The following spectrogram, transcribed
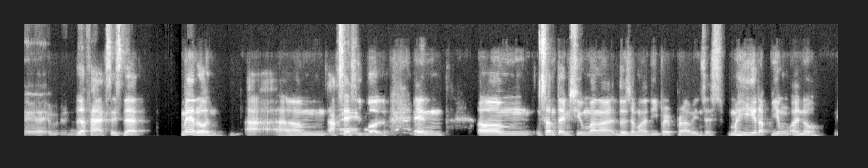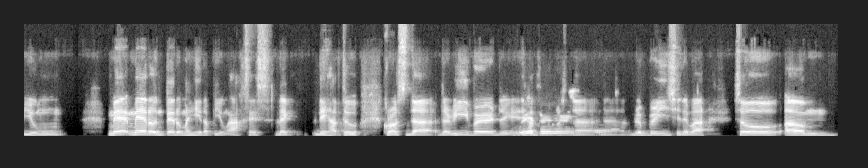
the facts is that meron uh, um accessible and um sometimes yung mga doon sa mga deeper provinces mahirap yung ano yung may, meron pero mahirap yung access like they have to cross the the river they have to cross River. the, the the bridge di ba So, um,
